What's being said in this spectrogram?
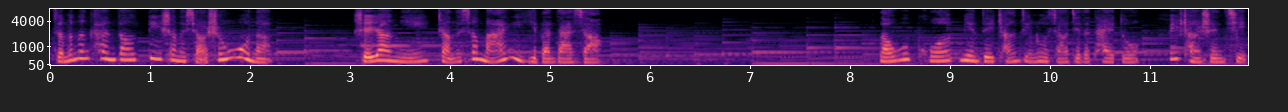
怎么能看到地上的小生物呢？谁让你长得像蚂蚁一般大小？”老巫婆面对长颈鹿小姐的态度。非常生气，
